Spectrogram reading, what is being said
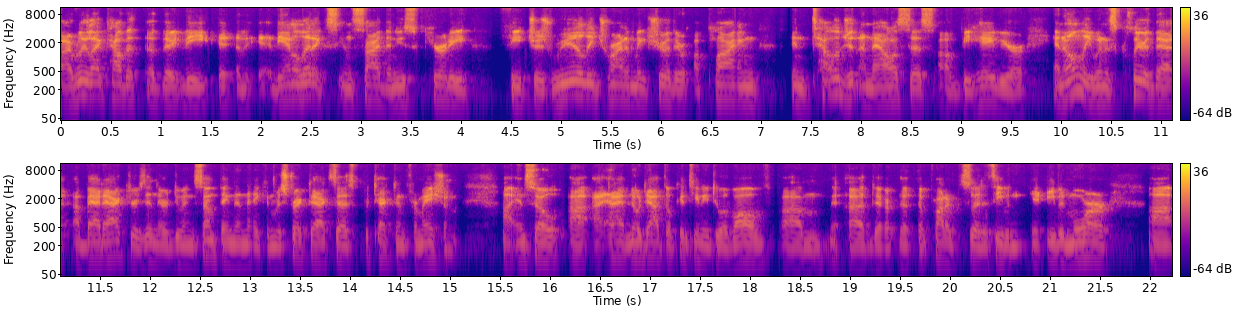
I really liked how the the, the the the analytics inside the new security features really trying to make sure they're applying intelligent analysis of behavior. And only when it's clear that a bad actor is in there doing something, then they can restrict access, protect information. Uh, and so, uh, and I have no doubt they'll continue to evolve um, uh, the, the, the, product so that it's even, even more uh,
